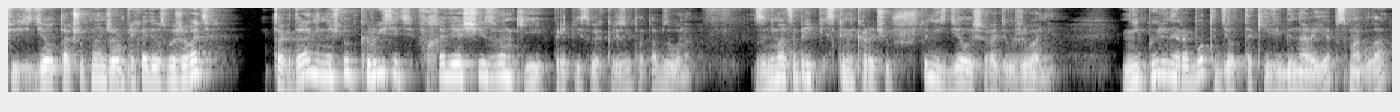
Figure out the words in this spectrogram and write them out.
Сделать так, чтобы менеджерам приходилось выживать? Тогда они начнут крысить входящие звонки, приписывая их к результату обзвона. Заниматься приписками, короче, что не сделаешь ради выживания. Не пыльная работа делать такие вебинары я бы смогла,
